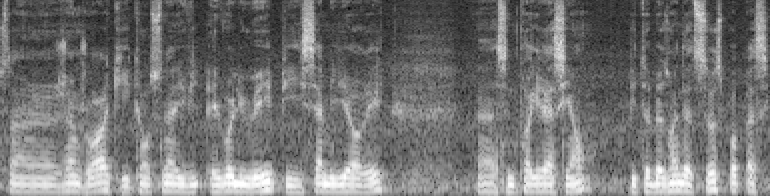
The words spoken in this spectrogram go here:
C'est un jeune joueur qui continue à évoluer puis s'améliorer. Euh, c'est une progression. Puis tu as besoin de ça. C'est pas parce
